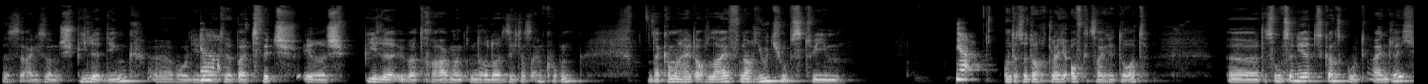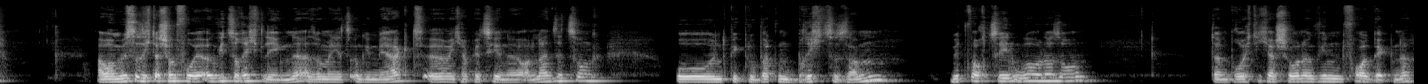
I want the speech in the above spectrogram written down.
Das ist eigentlich so ein Spieleding, äh, wo die Ja. Leute bei Twitch ihre Spiele übertragen und andere Leute sich das angucken. Und da kann man halt auch live nach YouTube streamen. Ja, Und das wird auch gleich aufgezeichnet dort. Äh, das funktioniert ganz gut eigentlich. Aber man müsste sich das schon vorher irgendwie zurechtlegen. Ne? Also wenn man jetzt irgendwie merkt, äh, ich habe jetzt hier eine Online-Sitzung und Big Blue Button bricht zusammen, Mittwoch 10 Uhr oder so, dann bräuchte ich ja schon irgendwie einen Fallback, ne?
